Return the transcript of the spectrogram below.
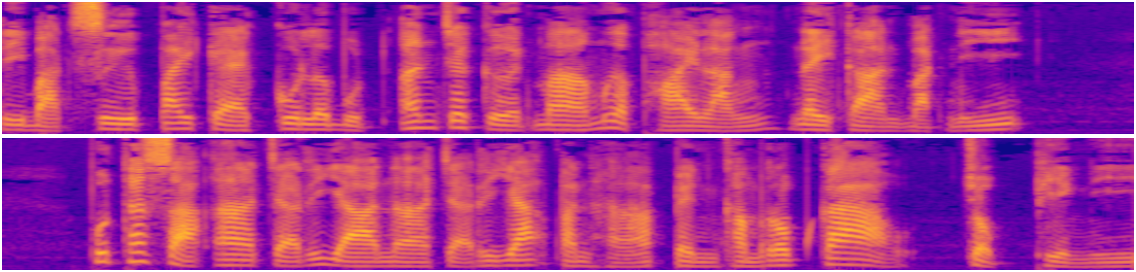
ฏิบัติสืบไปแก่กุลบุตรอันจะเกิดมาเมื่อภายหลังในการบัดนี้ พุทธศาอาจาริยานาจาริยะปัญหาเป็นคำรบเก้าจบเพียงนี้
